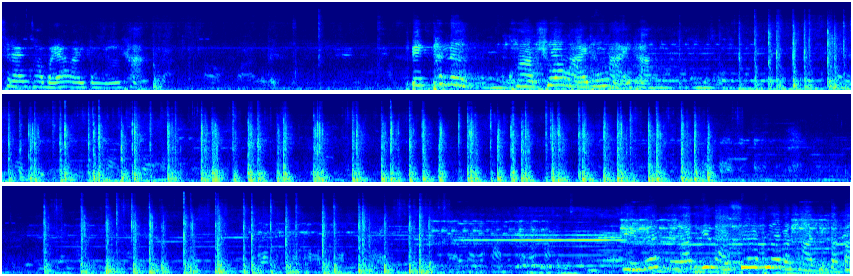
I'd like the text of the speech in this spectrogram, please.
แสดงความไว้อาลัยตรงนี้ค่ะ ปิดผนึกความชั่วร้ายทั้งหลายค่ะกี่ลือดเนื้อที่เราสู้เพื่อประชาธิปไต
